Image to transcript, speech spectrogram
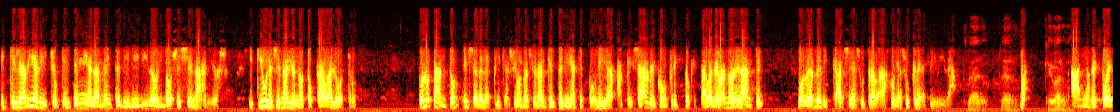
y que le había dicho que él tenía la mente dividido en dos escenarios y que un escenario no tocaba al otro. Por lo tanto, esa era la explicación racional que él tenía, que podía, a pesar del conflicto que estaba llevando adelante, poder dedicarse a su trabajo y a su creatividad. Claro, claro. Bueno, años después,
